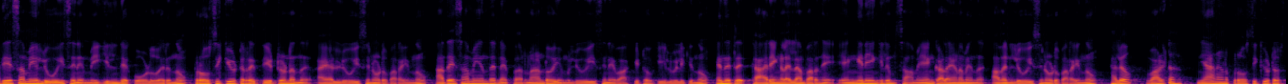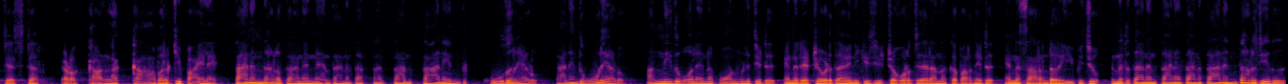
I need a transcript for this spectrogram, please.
ഇതേസമയം ലൂയിസിന് മിഗിലിന്റെ കോൾ വരുന്നു. പ്രോസിക്യൂട്ടർ എത്തിയിട്ടുണ്ടെന്ന് അയാൾ ലൂയിസിനോട് പറയുന്നു. അതേസമയം തന്നെ ഫെർണാണ്ടോയും ലൂയിസിനെ വാക്കി ടോക്കിയിൽ വിളിക്കുന്നു. എന്നിട്ട് കാര്യങ്ങളെല്ലാം പറഞ്ഞ് എങ്ങനെയെങ്കിലും സമയം കളയണമെന്ന് അവൻ ലൂയിസിനോട് പറയുന്നു. ഹലോ വാൾട്ടർ ഞാനാണ് പ്രോസിക്യൂട്ടർ ചെസ്റ്റർ. എടോ കള്ള കാബർക്കി പായലേ. താൻ എന്താണോ താൻ എന്നെ താൻ- താൻ താൻ എന്ത് കൂതറയാടോ? താൻ എന്ത് ഊളയാടോ? അന്ന് ഇതുപോലെ എന്നെ ഫോൺ വിളിച്ചിട്ട് എന്നെ രക്ഷപ്പെടുത്താൻ എനിക്ക് ശിക്ഷ കുറച്ചു തരാന്നൊക്കെ പറഞ്ഞിട്ട് എന്നെ സറണ്ടർ ചെയ്യിപ്പിച്ചു. എന്നിട്ട് താൻ താൻ താൻ താൻ എന്താണ് ചെയ്തത്?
